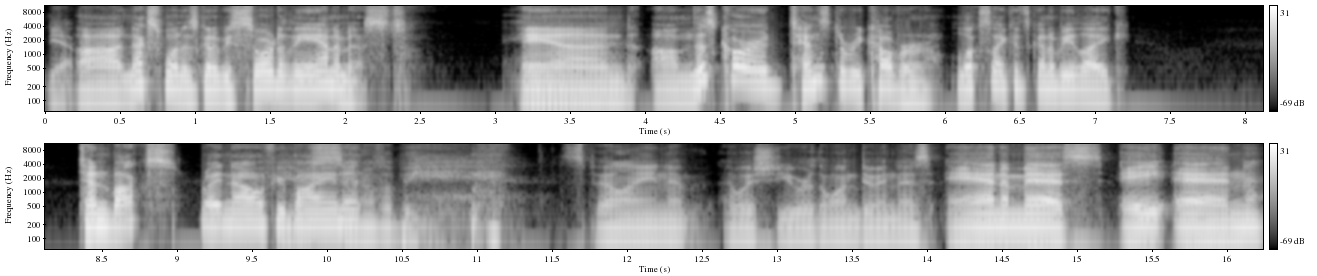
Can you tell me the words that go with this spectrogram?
yeah. Uh, next one is going to be Sword of the Animist, and um, this card tends to recover. Looks like it's going to be like ten bucks right now if you're You buying son it. of a bee. Spelling. I wish you were the one doing this. Animist. A N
